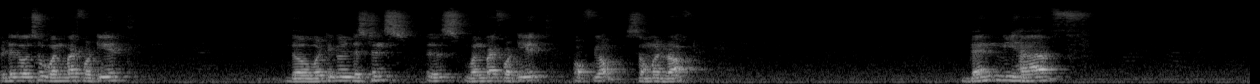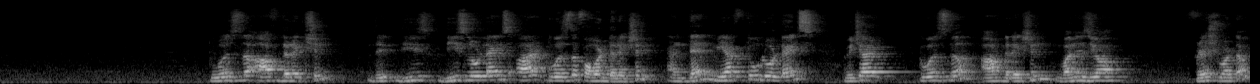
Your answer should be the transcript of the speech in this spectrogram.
it is also 1 by 48th. The vertical distance is 1 by 48th of your summer draft then we have towards the aft direction. The, these, these load lines are towards the forward direction and then we have two load lines which are towards the aft direction. One is your fresh water,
